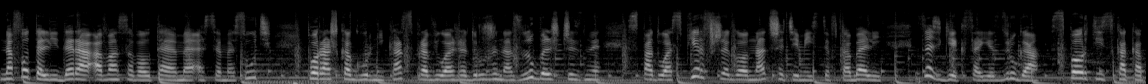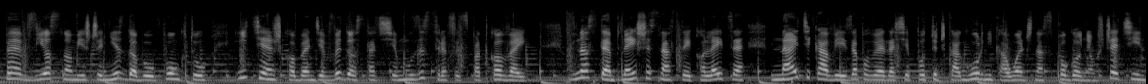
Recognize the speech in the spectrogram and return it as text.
Na fotel lidera awansował TME SMS Łódź. Porażka górnika sprawiła, że drużyna z Lubelszczyzny spadła z pierwszego na trzecie miejsce w tabeli, zaś Gieksa jest druga. Sportis KKP wiosną jeszcze nie zdobył punktu i ciężko będzie wydostać się mu ze strefy spadkowej. W następnej, 16 kolejce najciekawiej zapowiada się potyczka Górnika Łęczna z Pogonią Szczecin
